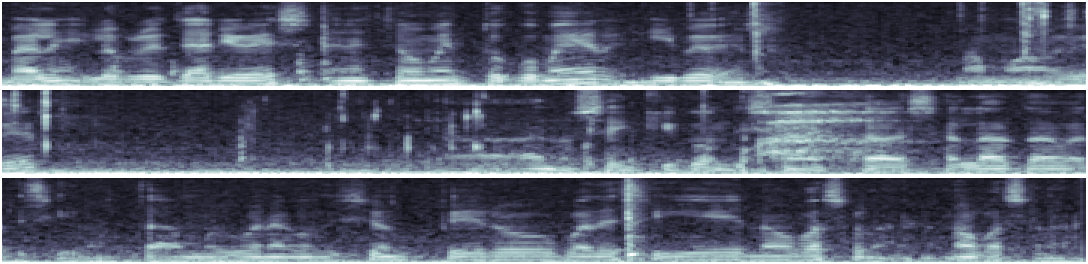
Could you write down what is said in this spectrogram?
¿Vale? lo prioritario es en este momento comer y beber. Vamos a beber. Ah, no sé en qué condición está esa lata, parece que no está en muy buena condición, pero parece que no pasó nada, no pasó nada.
